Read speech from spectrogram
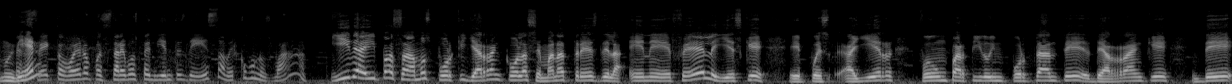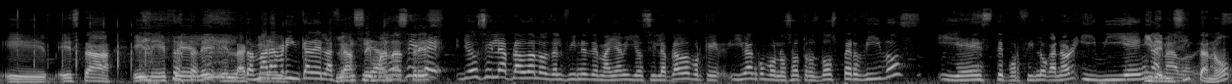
Muy bien. Perfecto, bueno, pues estaremos pendientes de eso, a ver cómo nos va. Y de ahí pasamos porque ya arrancó la semana 3 de la NFL y es que eh, pues ayer fue un partido importante de arranque de eh, esta NFL en la Tamara que brinca de la felicidad. semana yo, sí 3 le, yo sí le aplaudo a los delfines de Miami, yo sí le aplaudo porque iban como nosotros, dos perdidos y este por fin lo ganaron y bien y de ganado, visita, ¿no?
